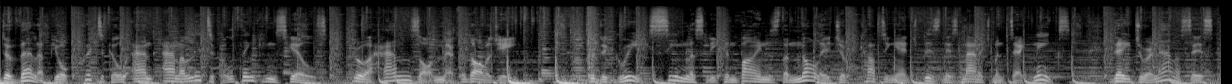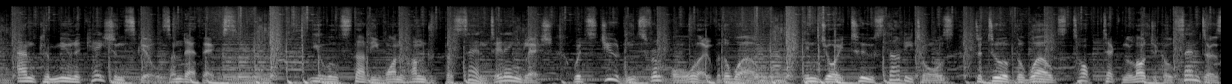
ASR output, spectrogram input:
Develop your critical and analytical thinking skills through a hands-on methodology. The degree seamlessly combines the knowledge of cutting-edge business management techniques, data analysis and communication skills and ethics. You will study 100% in English with students from all over the world. Enjoy two study tours to two of the world's top technological centres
